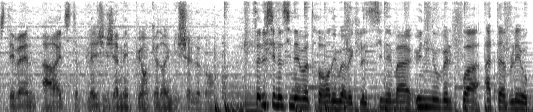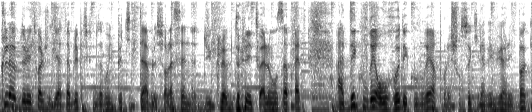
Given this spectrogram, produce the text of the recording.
Steven, arrête s'il te plaît, j'ai jamais pu encadrer Michel Legrand. Salut Ciné, votre rendez-vous avec le cinéma, une nouvelle fois attablé au Club de l'Étoile. Je dis attablé parce que nous avons une petite table sur la scène du Club de l'Étoile où on s'apprête à découvrir ou redécouvrir, pour les chanceux qui l'avaient vu à l'époque,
